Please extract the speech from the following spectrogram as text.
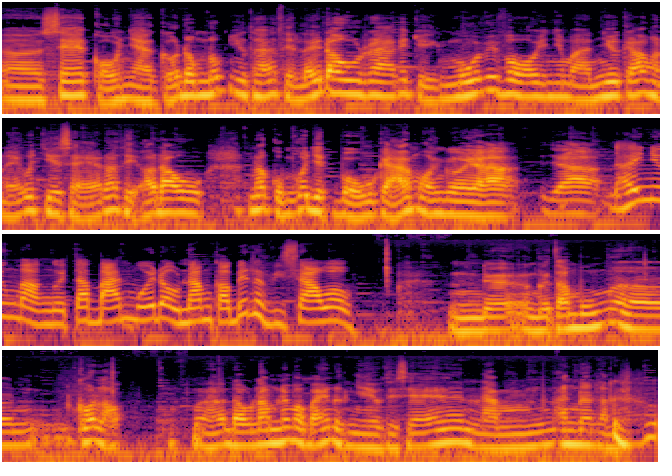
ờ, xe cộ nhà cửa đông đúc như thế thì lấy đâu ra cái chuyện muối với vôi nhưng mà như cáo hồi nãy có chia sẻ đó thì ở đâu nó cũng có dịch vụ cả mọi người à dạ Đấy nhưng mà người ta bán muối đầu năm có biết là vì sao không? Người ta muốn uh, có lọc. Mà đầu năm nếu mà bán được nhiều thì sẽ làm ăn nên làm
